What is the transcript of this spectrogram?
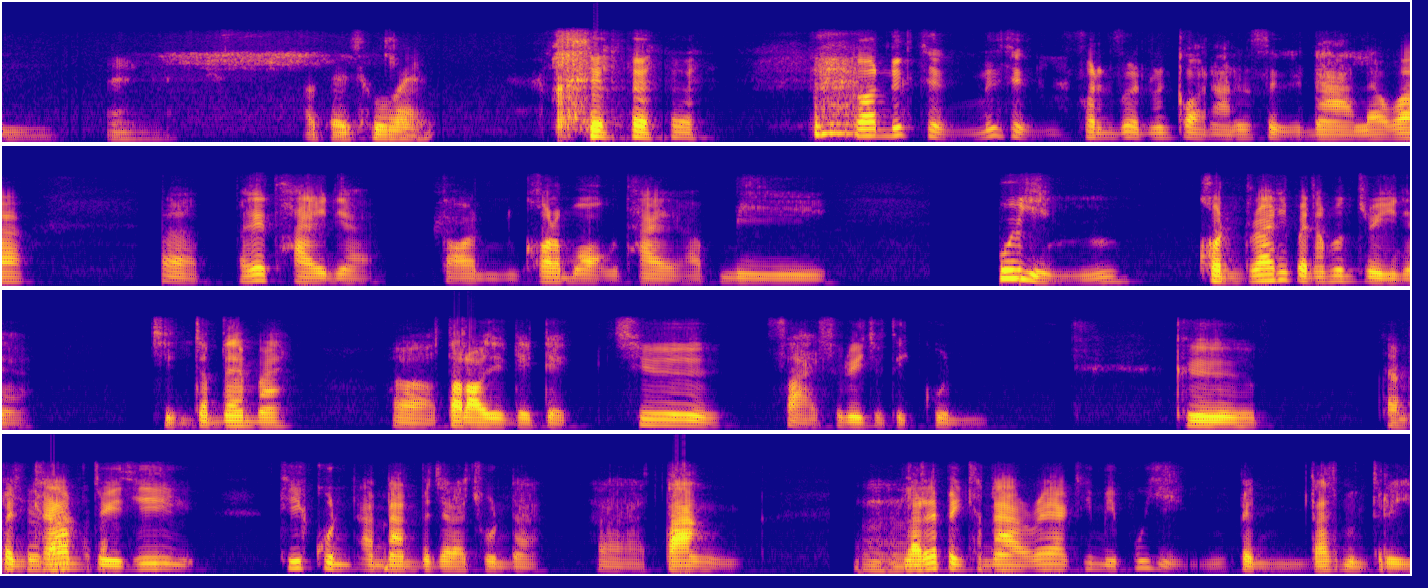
มเอาใจช่วย ก็นึกถึงนึกถึงเฟิร์นเฟิร์นก่อนอ่านหนังสือนานแล้วว่า เออประเทศไทยเนี่ย ตอนครม.ของไทยครับ มีผู้หญิงคนแรกที่เป็นรัฐมนตรีเนี่ยเฟิร์นจำได้ไหมเอ่อตอนเราเด็กๆชื่อสายสุรี จุติกุล คือจำ เป็นชื่อคณะรัฐมนตรีที่ที่คุณอานันท์ปันยารชุนนะอ่าตั้งอือฮึและได้เป็นคณะแรกที่มีผู้หญิงเป็นรัฐมนตรี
